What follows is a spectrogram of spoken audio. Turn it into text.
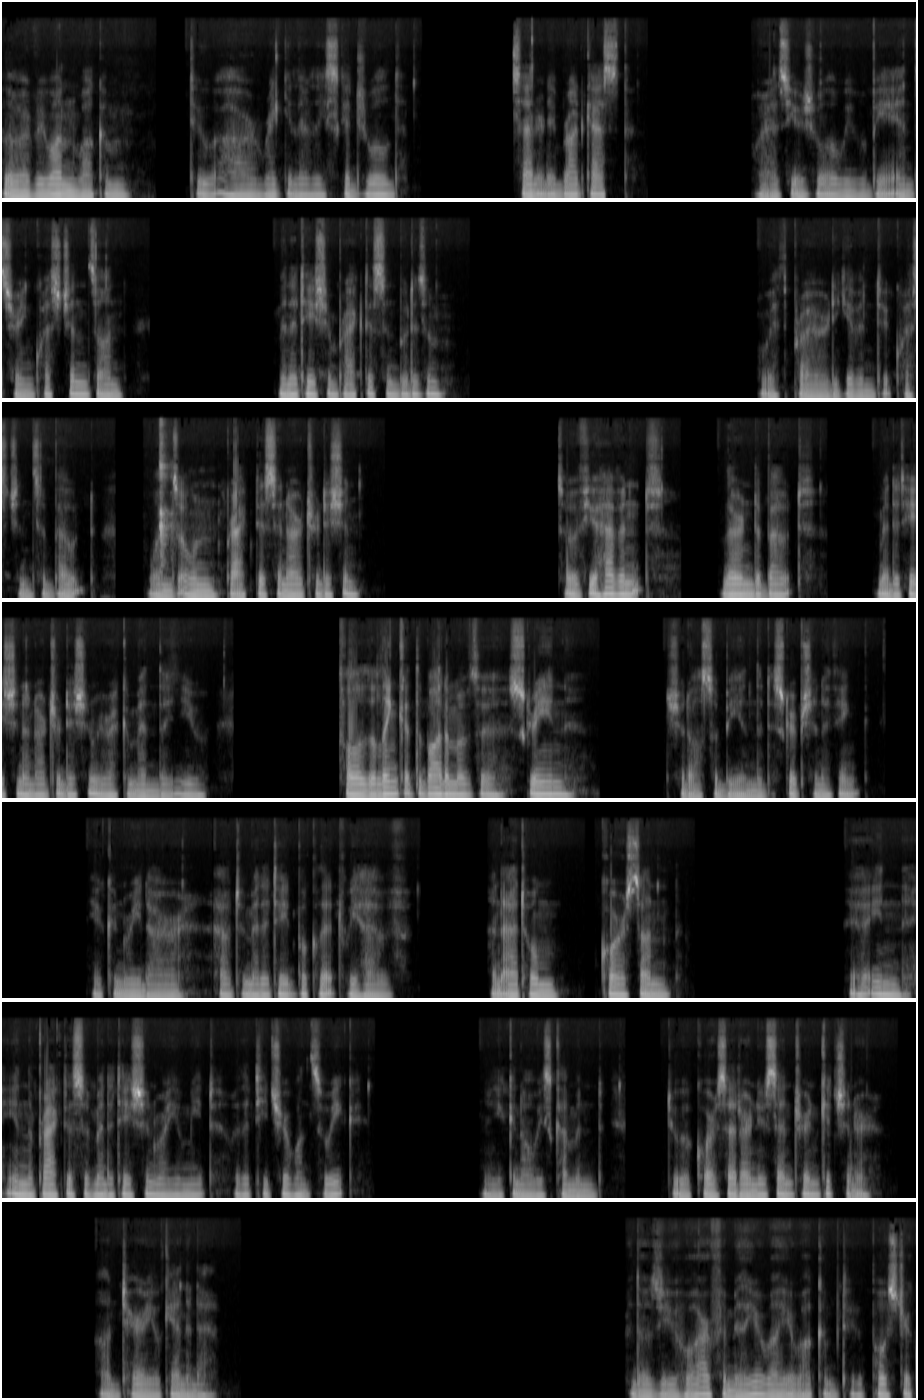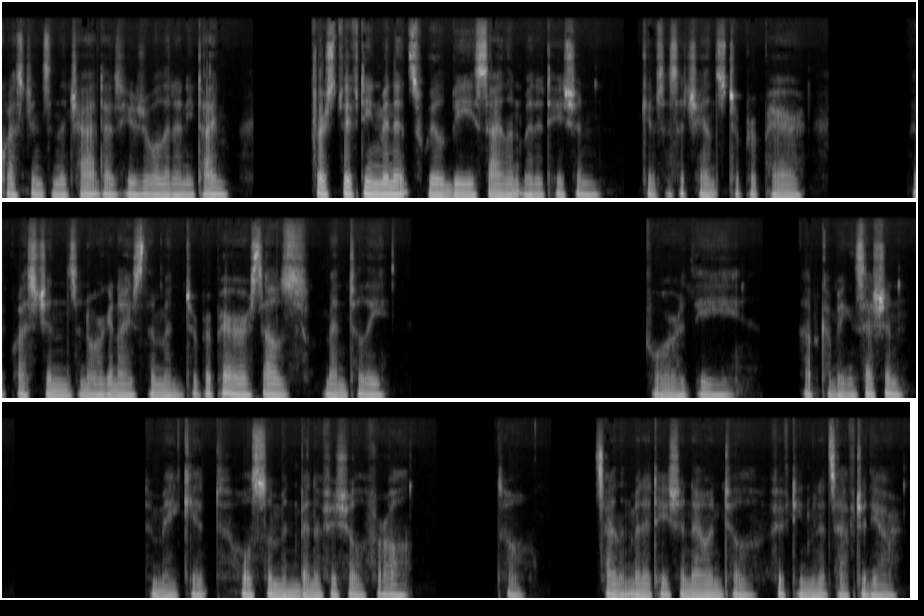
Hello, everyone. Welcome to our regularly scheduled Saturday broadcast, where, as usual, we will be answering questions on meditation practice in Buddhism, with priority given to questions about one's own practice in our tradition. So, if you haven't learned about meditation in our tradition, we recommend that you Follow the link at the bottom of the screen. It should also be in the description, I think. You can read our How to Meditate booklet. We have an at-home course on uh, in in the practice of meditation where you meet with a teacher once a week. And you can always come and do a course at our new center in Kitchener, Ontario, Canada. For those of you who are familiar, well, you're welcome to post your questions in the chat as usual at any time. First 15 minutes will be silent meditation, gives us a chance to prepare the questions and organize them and to prepare ourselves mentally for the upcoming session to make it wholesome and beneficial for all. So silent meditation now until 15 minutes after the hour.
